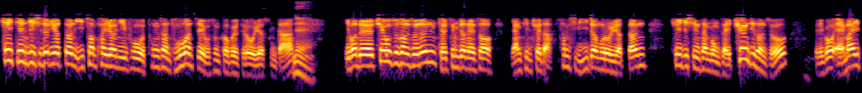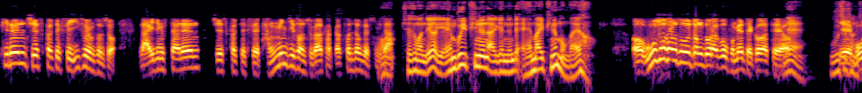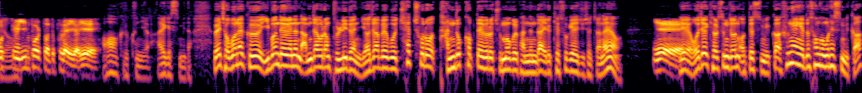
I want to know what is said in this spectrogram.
KT&G 시절이었던 2008년 이후 통산 두 번째 우승컵을 들어 올렸습니다. 네. 이번 대회 최우수 선수는 결승전에서 양팀 최다 32점을 올렸던 KGC 인삼공사의 최은지 선수, 그리고 MIP는 GS칼텍스의 이소영 선수, rising star는 GS칼텍스의 박민지 선수가 각각 선정됐습니다. 어, 죄송한데요. MVP는 알겠는데 MIP는 뭔가요? 어, 우수 선수 정도라고 보면 될 것 같아요. 네. 우수 예, 선수요. most important player. 예. 아, 그렇군요. 알겠습니다. 왜 저번에 그 이번 대회는 남자부랑 분리된 여자 배구 최초로 단독컵 대회로 주목을 받는다 이렇게 소개해 주셨잖아요. 예. 예, 어제 결승전 어땠습니까? 흥행에도 성공을 했습니까?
